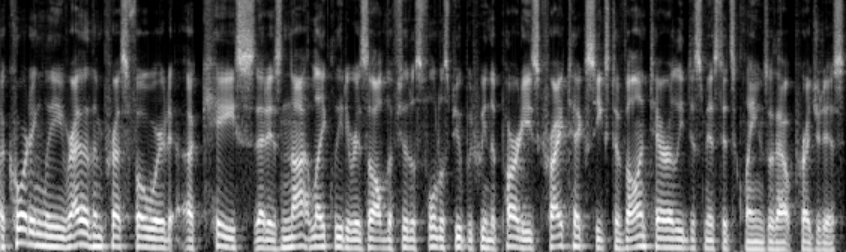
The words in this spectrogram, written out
Accordingly, rather than press forward a case that is not likely to resolve the full dispute between the parties, Crytek seeks to voluntarily dismiss its claims without prejudice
